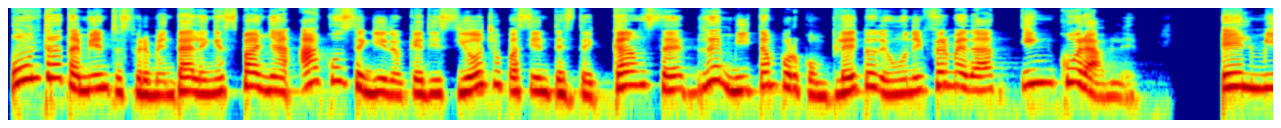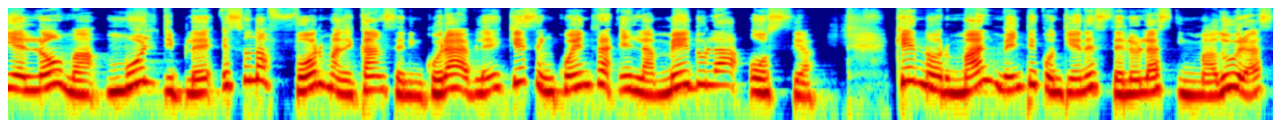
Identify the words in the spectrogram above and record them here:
Un tratamiento experimental en España ha conseguido que 18 pacientes de cáncer remitan por completo de una enfermedad incurable. El mieloma múltiple es una forma de cáncer incurable que se encuentra en la médula ósea que normalmente contiene células inmaduras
